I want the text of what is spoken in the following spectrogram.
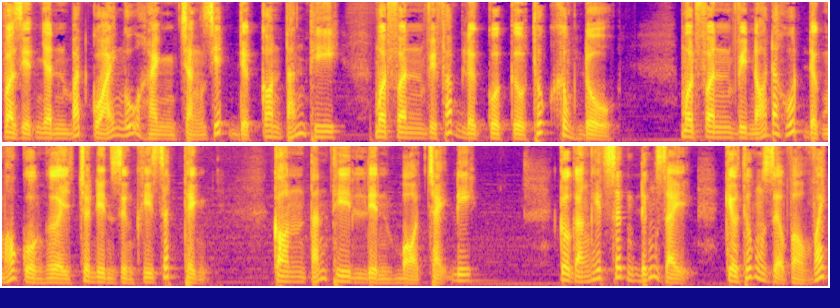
và diệt nhân bắt quái ngũ hành chẳng giết được con tán thi. Một phần vì pháp lực của cửu thúc không đủ. Một phần vì nó đã hút được máu của người cho nên dừng khí rất thịnh. Con tán thi liền bỏ chạy đi. Cố gắng hết sức đứng dậy, kiều thúc dựa vào vách,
